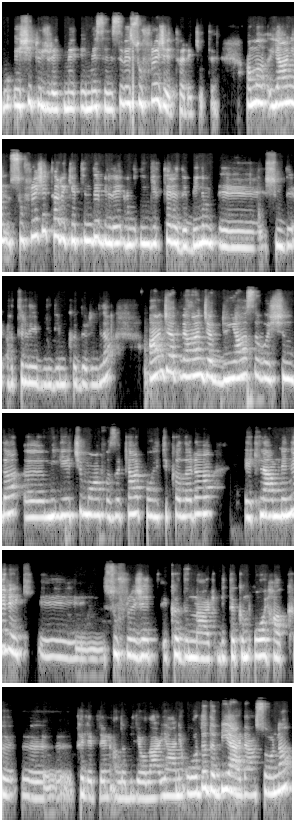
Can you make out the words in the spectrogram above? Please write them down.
bu eşit ücret me meselesi ve sufrajet hareketi. Ama yani sufrajet hareketinde bile hani İngiltere'de benim e, şimdi hatırlayabildiğim kadarıyla ancak ve ancak Dünya Savaşı'nda e, milliyetçi muhafazakar politikalara eklemlenerek e, sufrajet kadınlar bir takım oy hakkı e, taleplerini alabiliyorlar. Yani orada da bir yerden sonra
